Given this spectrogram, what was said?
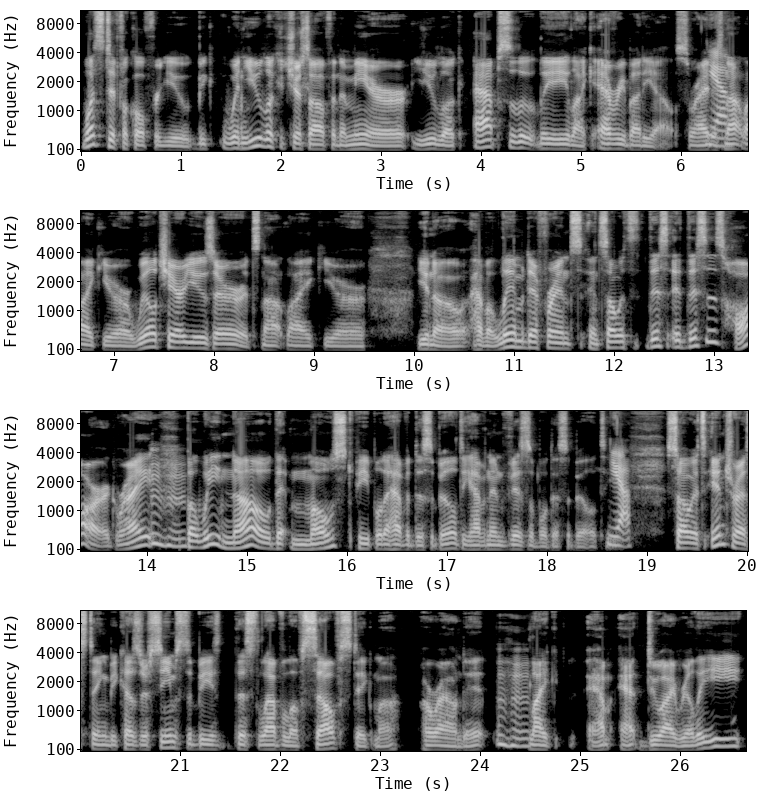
What's difficult for you? when you look at yourself in the mirror, you look absolutely like everybody else, right? Yeah. It's not like you're a wheelchair user. It's not like you're, you know, have a limb difference, and so it's this. It, this is hard, right? Mm-hmm. But we know that most people that have a disability have an invisible disability. Yeah. So it's interesting because there seems to be this level of self stigma around it. Mm-hmm. Like, am, do I really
